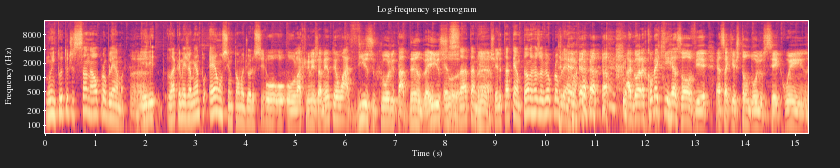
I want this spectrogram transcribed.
no intuito de sanar o problema. Uhum. Ele, lacrimejamento é um sintoma de olho seco. O, o, o lacrimejamento é um aviso que o olho está dando, é isso? Exatamente. É. Ele está tentando resolver o problema. Agora, como é que resolve essa questão do olho seco, hein,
